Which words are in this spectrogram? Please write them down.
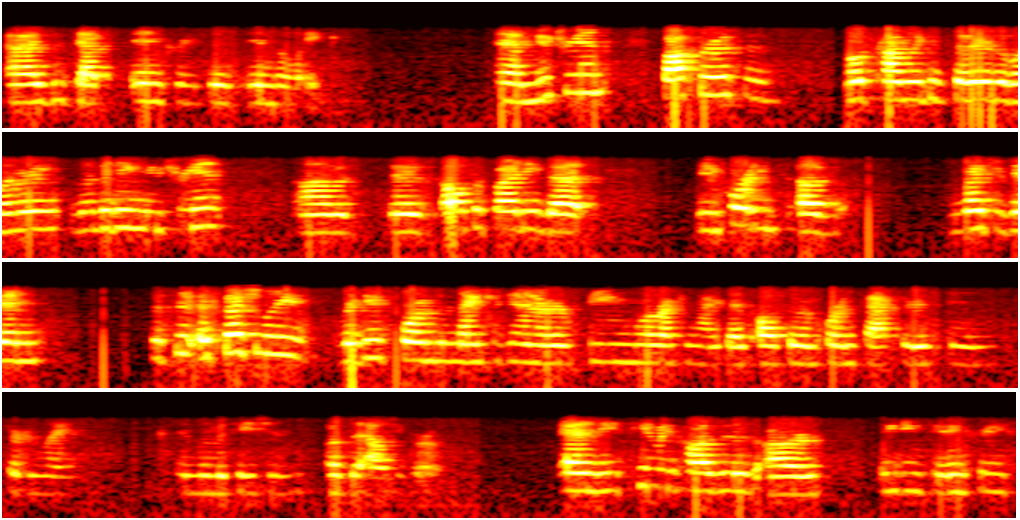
as the depth increases in the lake. And nutrients, phosphorus is most commonly considered a limiting, limiting nutrient. Um, there's also finding that the importance of nitrogen, especially reduced forms of nitrogen, are being more recognized as also important factors in certain lakes and limitations of the algae growth. And these human causes are leading to increased,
